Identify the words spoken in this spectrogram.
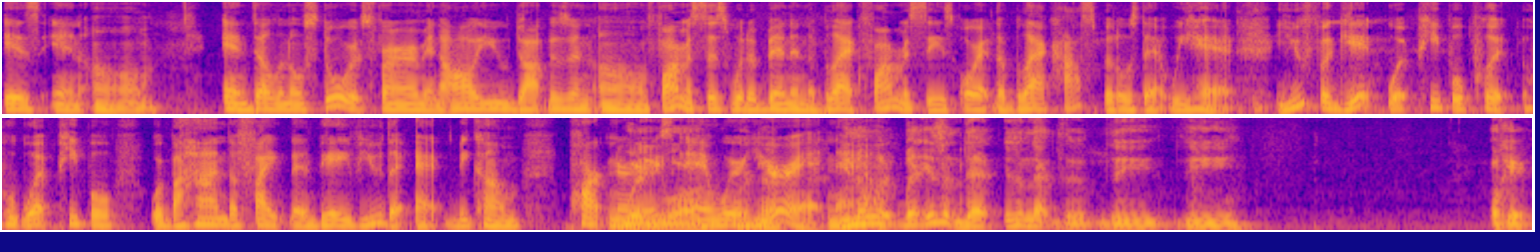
is in um in Delano Stewart's firm, and all you doctors and um, pharmacists would have been in the black pharmacies or at the black hospitals that we had. You forget what people put, who, what people were behind the fight that gave you the act become partners Where are and where right you're at now. You know what? But isn't that isn't that the the the okay?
